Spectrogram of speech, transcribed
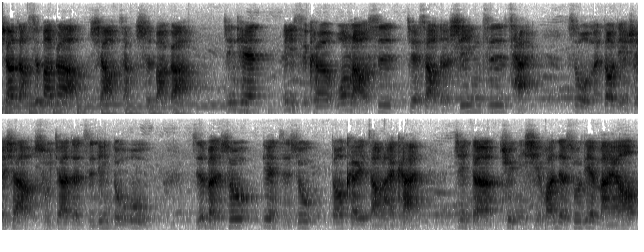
校长室报告，校长室报告。今天历史科翁老师介绍的新知彩，是我们豆点学校暑假的指定读物，纸本书、电子书都可以找来看，记得去你喜欢的书店买哦。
